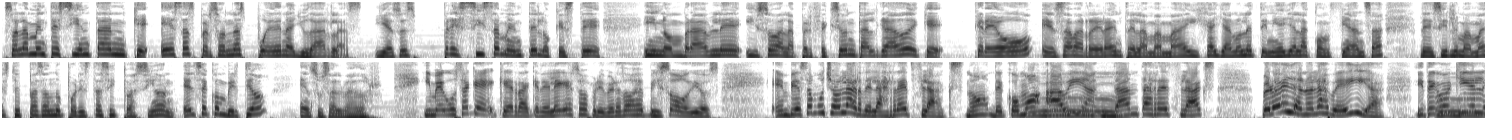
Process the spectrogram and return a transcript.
solamente sientan que esas personas pueden ayudarlas. Y eso es precisamente lo que este innombrable hizo a la perfección, tal grado de que creó esa barrera entre la mamá e hija, ya no le tenía ya la confianza de decirle, mamá, estoy pasando por esta situación. Él se convirtió en su salvador. Y me gusta que, que Raquel en estos primeros dos episodios empieza mucho a hablar de las red flags, ¿no? De cómo mm. habían tantas red flags, pero ella no las veía. Y tengo aquí el,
